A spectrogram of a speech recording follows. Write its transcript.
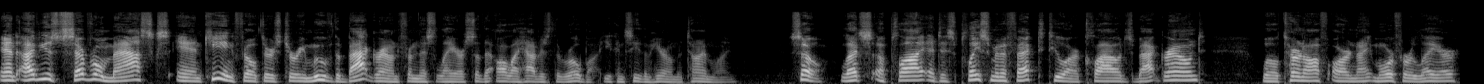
And I've used several masks and keying filters to remove the background from this layer so that all I have is the robot. You can see them here on the timeline. So let's apply a displacement effect to our cloud's background. We'll turn off our Night Morpher layer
